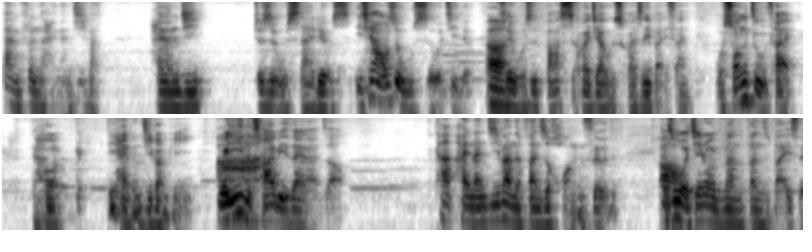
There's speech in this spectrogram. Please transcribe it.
半份的海南鸡饭，海南鸡就是五十还六十，以前好像是五十我记得，啊所以我是八十块加五十块是一百三，我双主菜，然后比海南鸡饭便宜，唯一的差别在哪知道？它海南鸡饭的饭是黄色的，可是我煎肉饼饭的饭是白色，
